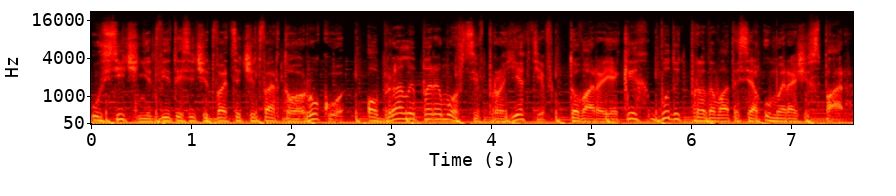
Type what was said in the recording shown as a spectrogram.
У січні 2024 року обрали переможців проєктів, товари яких будуть продаватися у мережі Спар.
